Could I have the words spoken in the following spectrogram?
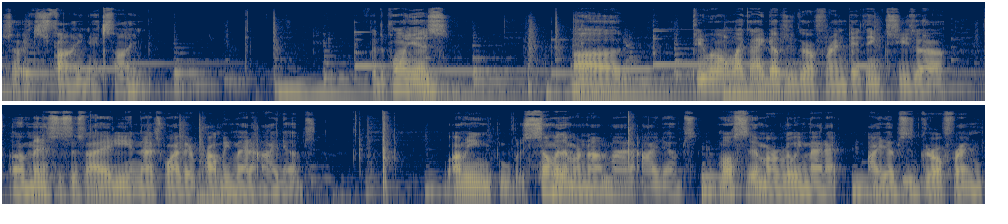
so it's fine. It's fine. But the point is, uh, people don't like iDubbbz's girlfriend. They think she's a, a menace to society, and that's why they're probably mad at iDubbbz. I mean, some of them are not mad at iDubbbz. Most of them are really mad at iDubbbz's girlfriend,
